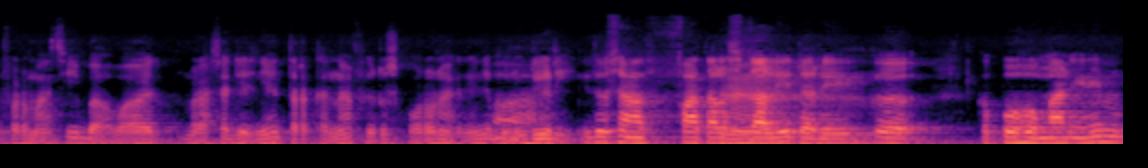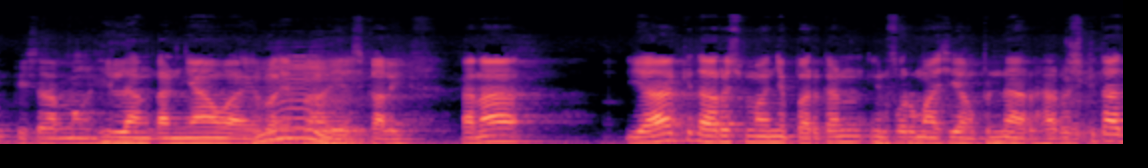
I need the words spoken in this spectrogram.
informasi bahwa merasa dirinya terkena virus corona akhirnya dia bunuh diri. Itu sangat fatal Hmm. sekali dari ke kebohongan ini bisa menghilangkan nyawa ya, Pak. ya, Hmm. bahaya sekali. Karena ya kita harus menyebarkan informasi yang benar. Harus kita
